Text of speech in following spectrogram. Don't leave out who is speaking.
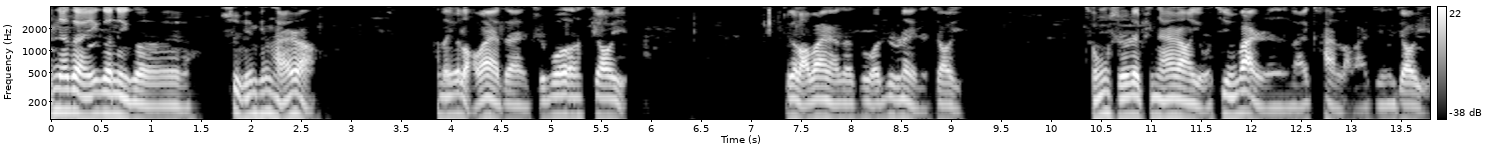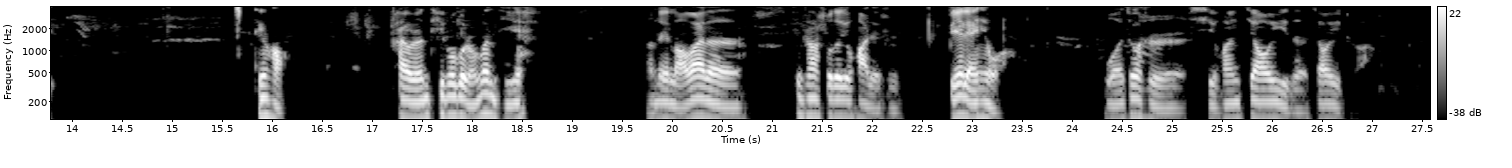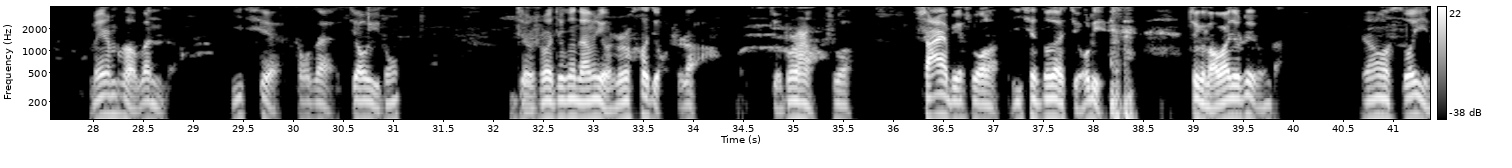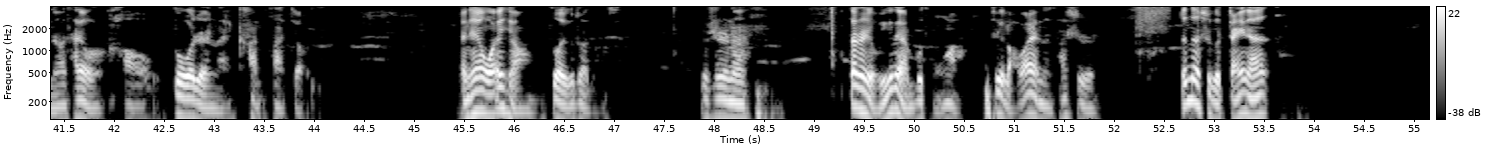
Speaker 1: 今天在一个那个视频平台上看到一个老外在直播交易，这个老外呢在做日内的交易，同时这平台上有近万人来看老外进行交易，挺好。还有人提出各种问题，啊，这老外的经常说的一句话就是“别联系我，我就是喜欢交易的交易者，没什么可问的。”一切都在交易中，就是说，就跟咱们有时候喝酒似的啊，酒桌上说啥也别说了，一切都在酒里。这个老外就这种感，然后所以呢，他有好多人来看他交易。哪天我也想做一个这东西，就是呢，但是有一个点不同啊，这老外呢，他是真的是个宅男，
